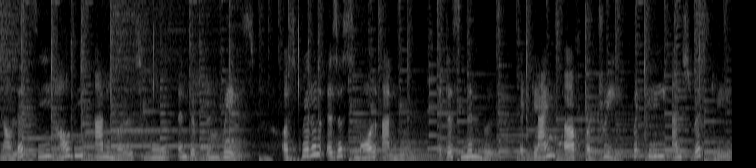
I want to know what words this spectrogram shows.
Now let's see how these animals move in different ways. A squirrel is a small animal. It is nimble. It climbs up a tree quickly and swiftly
